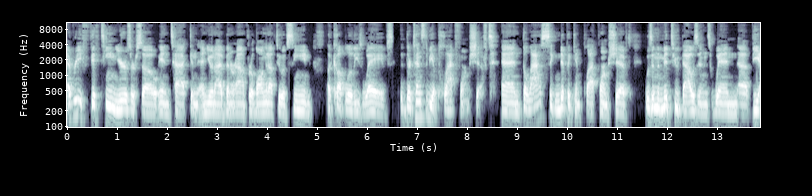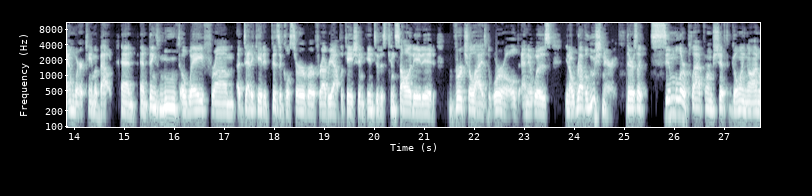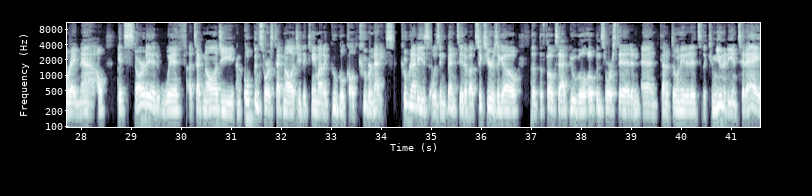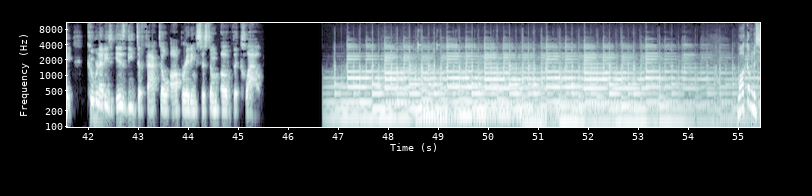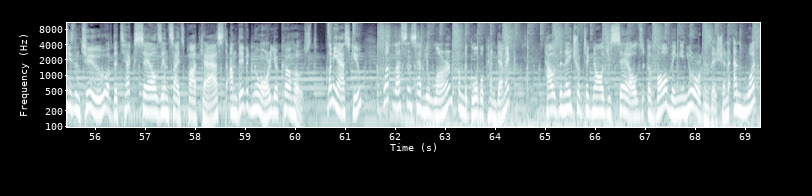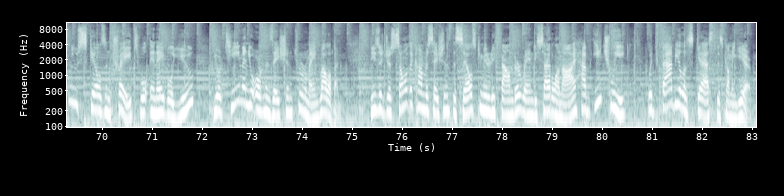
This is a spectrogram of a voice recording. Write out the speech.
every 15 years or so in tech, and, and you and I have been around for long enough to have seen a couple of these waves, there tends to be a platform shift. And the last significant platform shift was in the mid 2000s when uh, VMware came about and, and things moved away from a dedicated physical server for every application into this consolidated virtualized world. And it was, you know, revolutionary. There's a similar platform shift going on right now. It started with a technology, an open source technology that came out of Google called Kubernetes. Kubernetes was invented about six years ago. The, the folks at Google open sourced it and, and kind of donated it to the community. And today, Kubernetes is the de facto operating system of the cloud. Welcome to season two of the Tech Sales Insights podcast. I'm David Nour, your co host. Let me ask you what lessons have you learned from the global pandemic? How is the nature of technology sales evolving in your organization? And what new skills and traits will enable you, your team, and your organization to remain relevant? These are just some of the conversations the sales community founder Randy Seidel and I have each week with fabulous guests this coming year.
